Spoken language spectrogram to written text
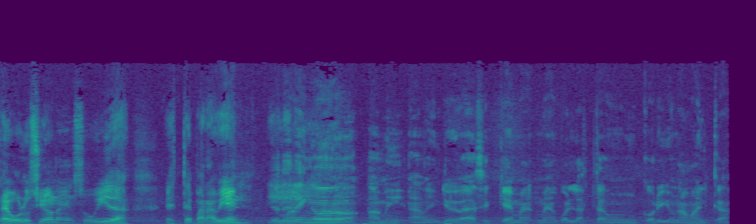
revoluciones en su vida este para bien. Yo Y- le tengo- Mano, a, mí, a mí, yo iba a decir que me, me acordaste de un corillo, una marca,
